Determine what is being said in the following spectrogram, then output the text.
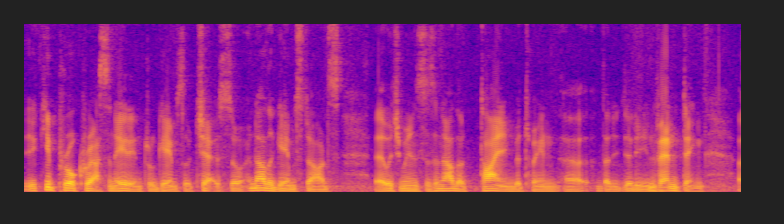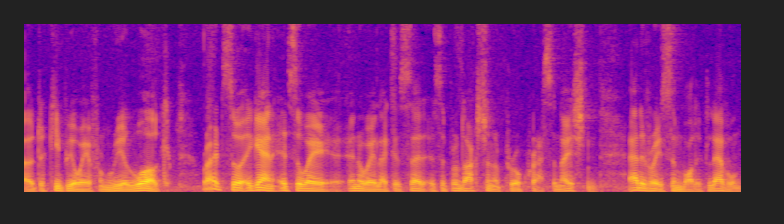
You keep procrastinating through games of chess. So another game starts, which means there's another time between uh, that, that, you're inventing uh, to keep you away from real work right? So again, it's a way, in a way, like I said, it's a production of procrastination at a very symbolic level,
